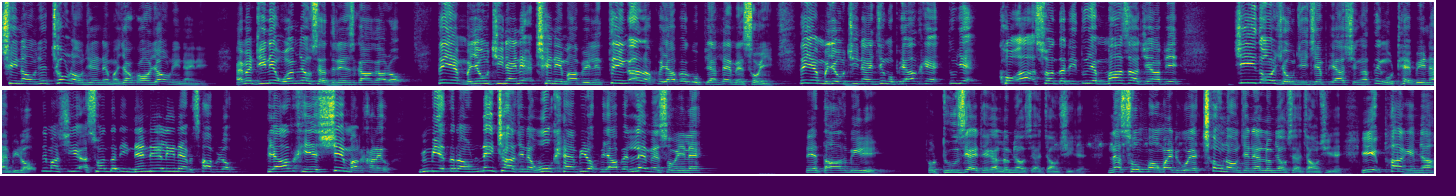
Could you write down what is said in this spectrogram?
ချီနှောင်ချင်းချုံနှောင်ချင်းထဲမှာရောက်ကောင်းရောက်နေနိုင်တယ်ဒါပေမဲ့ဒီနေ့ဝမ်းမြောက်ဆက်သတင်းစကားကတော့သင်ရဲ့မယုံကြည်နိုင်တဲ့အခြေအနေမှာပဲလင်သင်ကသာဖျားဘက်ကိုပြန်လှည့်မယ်ဆိုရင်သင်ရဲ့မယုံကြည်နိုင်ခြင်းကိုဖျားခင်သူ့ရဲ့ခွန်အားအစွမ်းတတ္တိသူ့ရဲ့မဆခြင်းအပြင် ကြီးသောယုံကြည်ခြင်းဘုရားရှင်ကတင့်ကိုထည့်ပေးနိုင်ပြီးတော့ဒီမှာရှိတဲ့အစွမ်းတတ္တိနည်းနည်းလေးနဲ့စပြီးတော့ဘုရားသခင်ရဲ့ရှေ့မှာတခါလေမိမိရဲ့တရားနှိတ်ချခြင်းနဲ့ဝန်ခံပြီးတော့ဘုရားပဲလက်မယ်ဆိုရင်လေသင်သားသမီးတွေတို့ဒူးဆိုင်တဲ့ကလွတ်မြောက်စရာအကြောင်းရှိတယ်။နတ်ဆိုးမှောင်မိုက်တကိုရဲ့ချုံနှောင်ခြင်းနဲ့လွတ်မြောက်စရာအကြောင်းရှိတယ်။ဒီဖခင်များ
